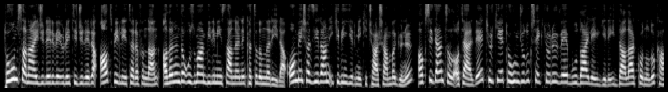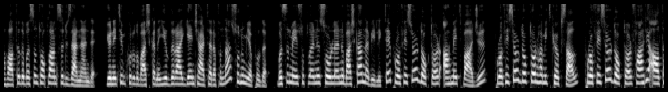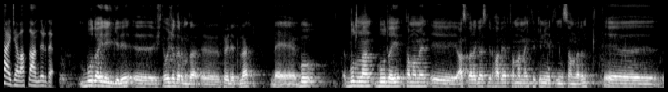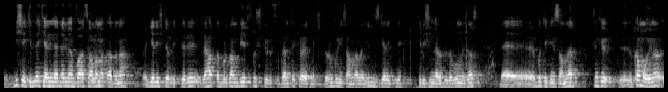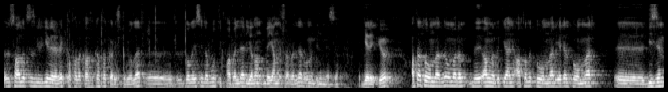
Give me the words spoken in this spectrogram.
Tohum sanayicileri ve üreticileri Alt Birliği tarafından alanında uzman bilim insanlarının katılımlarıyla 15 Haziran 2022 Çarşamba günü Occidental Otel'de Türkiye tohumculuk sektörü ve buğdayla ilgili iddialar konulu kahvaltılı basın toplantısı düzenlendi. Yönetim Kurulu Başkanı Yıldıray Gençer tarafından sunum yapıldı. Basın mensuplarının sorularını başkanla birlikte Profesör Doktor Ahmet Bağcı, Profesör Doktor Hamit Köksal, Profesör Doktor Fahri Altay cevaplandırdı. Buğdayla ilgili e, işte hocalarım da e, söylediler. E, Bu bulunan buğdayı tamamen e, asparagas bir haber, tamamen kötü niyetli insanların e, bir şekilde kendilerine menfaat sağlamak adına geliştirdikleri ve hatta buradan bir suç duyurusu ben tekrar etmek istiyorum. Bu insanlarla ilgili biz gerekli girişimlerde de bulunacağız. E, Bu tip insanlar çünkü e, kamuoyuna e, sağlıksız bilgi vererek kafala kafa, kafa karıştırıyorlar. E, dolayısıyla bu tip haberler yalan ve yanlış haberler bunun bilinmesi gerekiyor. Ata tohumlarını umarım e, anladık. Yani atalık tohumlar, yerel tohumlar e, bizim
